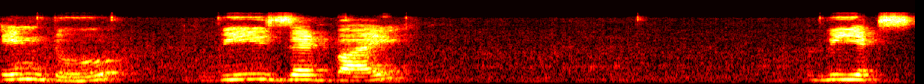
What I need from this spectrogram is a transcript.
into vz by vx.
